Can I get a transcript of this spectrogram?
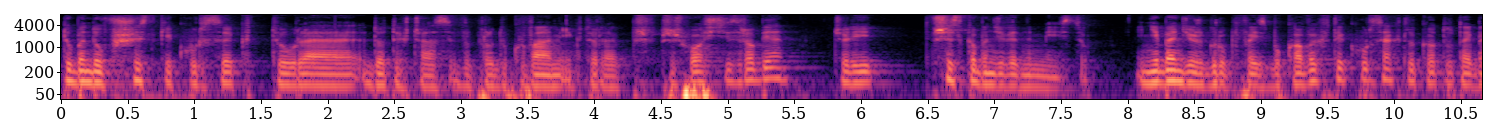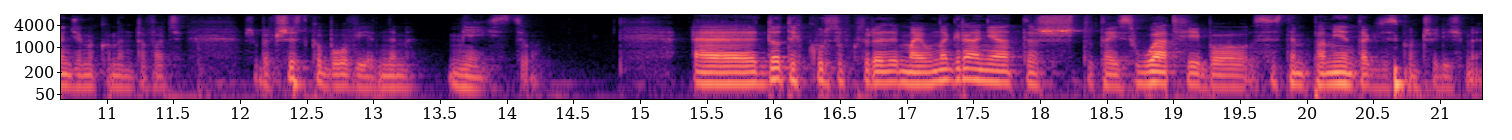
tu będą wszystkie kursy, które dotychczas wyprodukowałem i które w przyszłości zrobię, czyli wszystko będzie w jednym miejscu. I nie będzie już grup facebookowych w tych kursach, tylko tutaj będziemy komentować, żeby wszystko było w jednym miejscu. E, Do tych kursów, które mają nagrania, też tutaj jest łatwiej, bo system pamięta, gdzie skończyliśmy.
